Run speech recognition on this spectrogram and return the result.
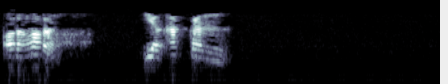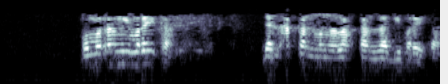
orang-orang yang akan memerangi mereka dan akan mengalahkan lagi mereka.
